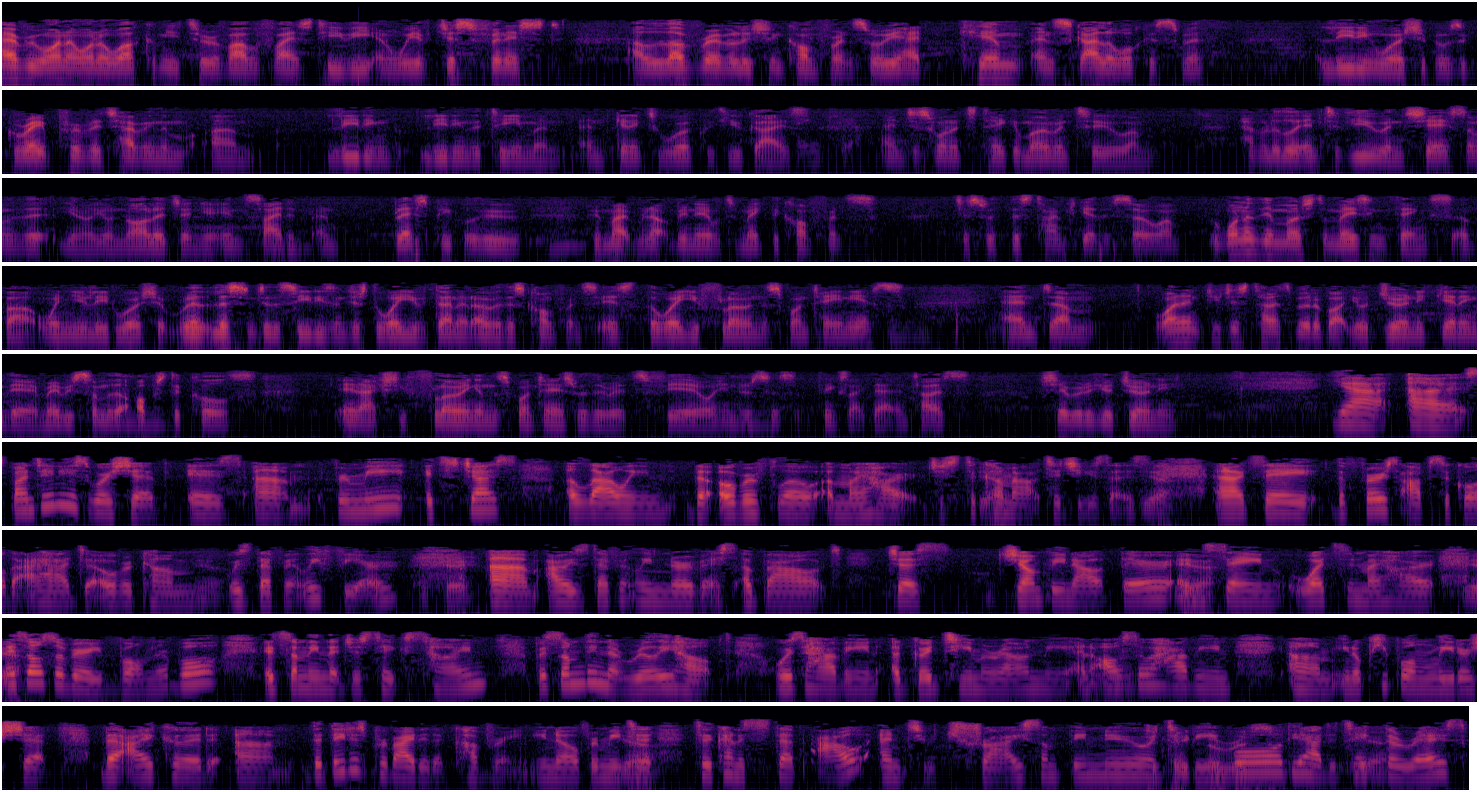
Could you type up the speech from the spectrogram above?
Hi everyone, I want to welcome you to Revival Fires TV, and we have just finished our Love Revolution conference where we had Kim and Skyler Walker Smith leading worship. It was a great privilege having them um, leading leading the team and, and getting to work with you guys. And just wanted to take a moment to um, have a little interview and share some of the you know your knowledge and your insight and, and bless people who who might not have been able to make the conference just with this time together. So, um, one of the most amazing things about when you lead worship, re- listen to the CDs, and just the way you've done it over this conference is the way you flow in the spontaneous. And um, why don't you just tell us a bit about your journey getting there? Maybe some of the obstacles in actually flowing in the spontaneous, whether it's fear or hindrances, and things like that, and tell us, share a bit of your journey. Yeah, uh, spontaneous worship is, um, for me, it's just allowing the overflow of my heart just to Yeah. come out to Jesus. Yeah. And I'd say the first obstacle that I had to overcome Yeah. was definitely fear. Okay. Um, I was definitely nervous about just jumping out there and Yeah. saying what's in my heart. And Yeah. It's also very vulnerable. It's something that just takes time. But something that really helped was having a good team around me and Mhm. also having, um, you know, people in leadership that I could, um, that they just provided a covering, you know, for me Yeah. to, to kind of step out and to try something new To and to be bold. Yeah, to take the risk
